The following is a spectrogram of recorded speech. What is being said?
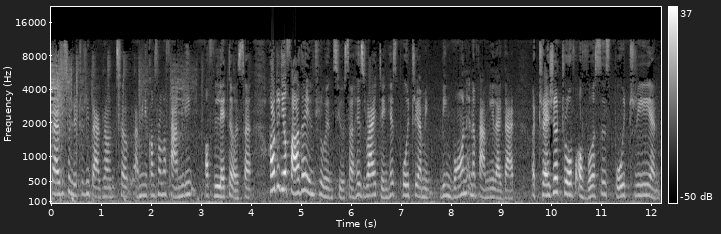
So as it's a literary background, sir, I mean, you come from a family of letters, sir. How did your father influence you, sir? His writing, his poetry, I mean, being born in a family like that, a treasure trove of verses, poetry, and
